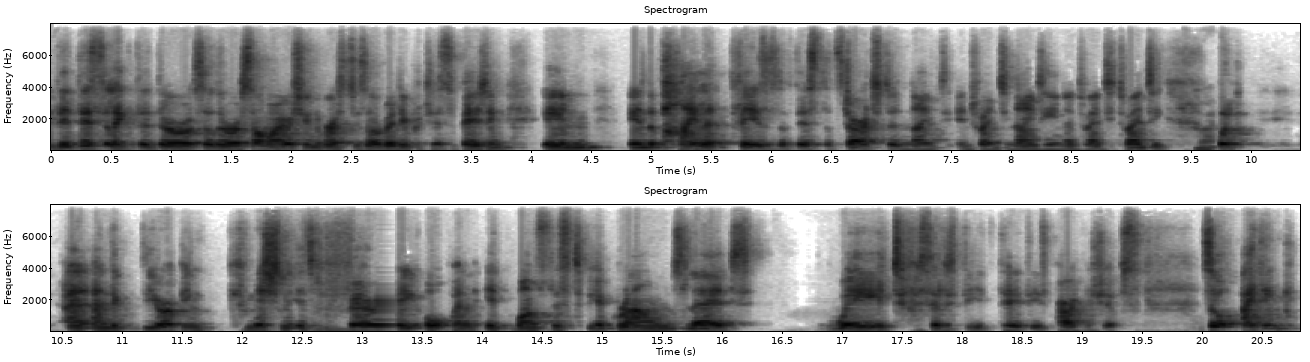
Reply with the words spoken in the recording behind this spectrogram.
this, like there are so there are some Irish universities already participating in in the pilot phases of this that started in 19, in 2019 and 2020. Right. But and, and the, the, European Commission is very open. It wants this to be a ground led way to facilitate these partnerships. So I think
